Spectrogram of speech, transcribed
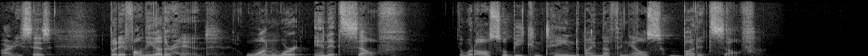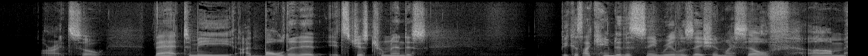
All right, he says, but if on the other hand, one were in itself, it would also be contained by nothing else but itself. All right, so that to me, I bolded it. It's just tremendous because I came to this same realization myself um,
